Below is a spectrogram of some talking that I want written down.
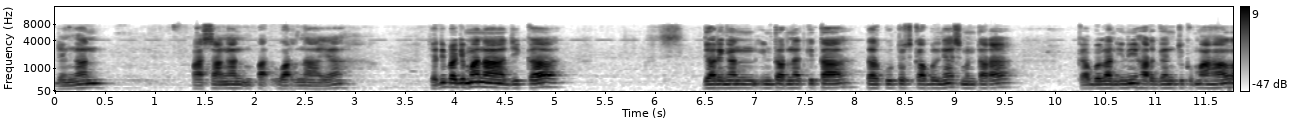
dengan pasangan 4 warna ya. Jadi bagaimana jika jaringan internet kita terputus kabelnya sementara kabelan ini harganya cukup mahal?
